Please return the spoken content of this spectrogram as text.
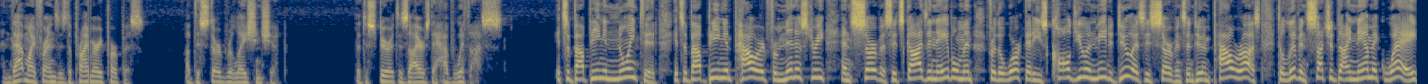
And that, my friends, is the primary purpose of this third relationship that the Spirit desires to have with us. It's about being anointed. It's about being empowered for ministry and service. It's God's enablement for the work that He's called you and me to do as His servants and to empower us to live in such a dynamic way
